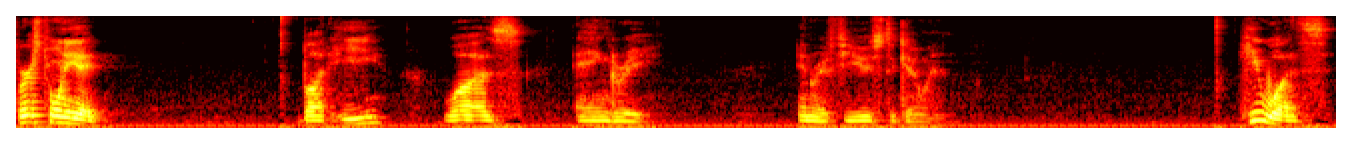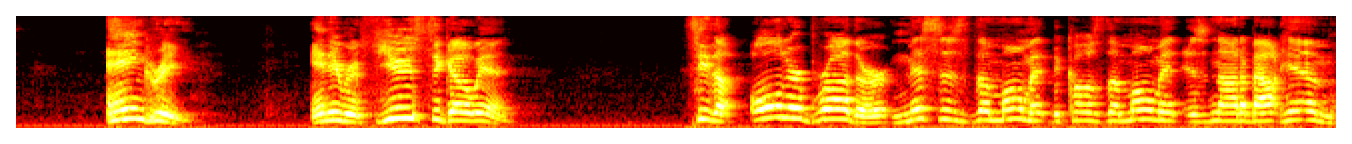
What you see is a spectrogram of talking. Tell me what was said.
Verse 28. But he was angry and refused to go in. He was angry and he refused to go in. See, the older brother misses the moment because the moment is not about him.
